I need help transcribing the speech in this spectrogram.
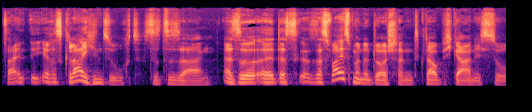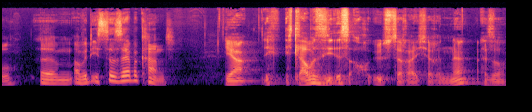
sein, ihresgleichen sucht, sozusagen. Also, äh, das, das weiß man in Deutschland, glaube ich, gar nicht so. Ähm, aber die ist da sehr bekannt. Ja, ich, ich glaube, sie ist auch Österreicherin, ne? Also,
